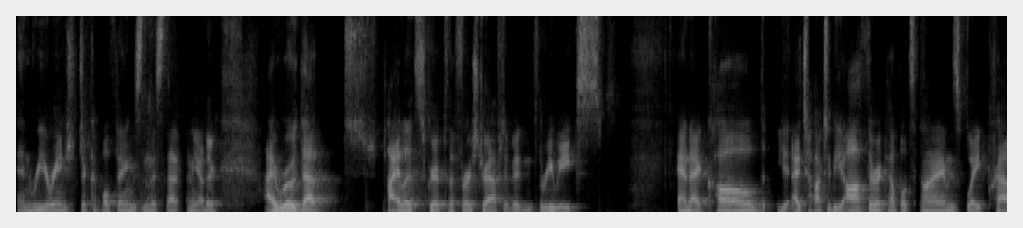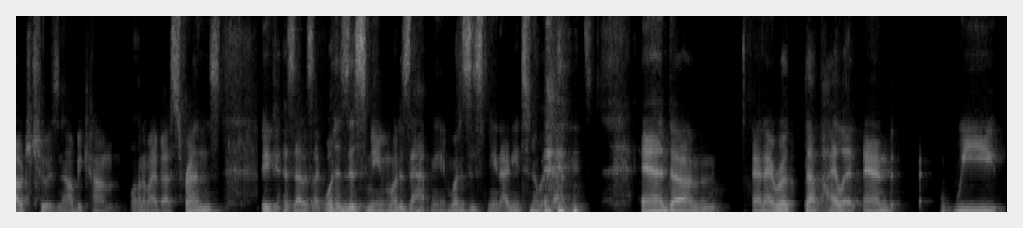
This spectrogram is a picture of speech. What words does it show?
and rearranged a couple things and this, that, and the other. I wrote that pilot script, the first draft of it, in three weeks, and I called. I talked to the author a couple times, Blake Crouch, who has now become one of my best friends, because I was like, "What does this mean? What does that mean? What does this mean? I need to know what that means." and um, and I wrote that pilot, and we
